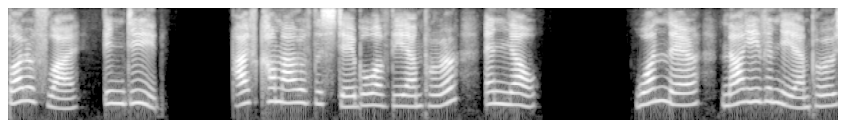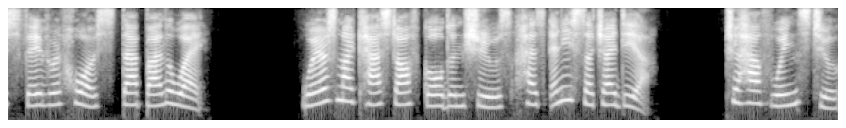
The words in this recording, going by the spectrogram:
butterfly, indeed. I've come out of the stable of the emperor, and no one there, not even the emperor's favorite horse, that by the way. Where's my cast-off golden shoes, has any such idea? To have wings to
